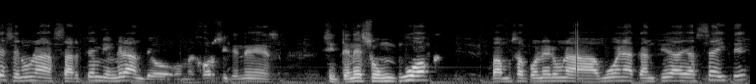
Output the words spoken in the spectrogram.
es en una sartén bien grande, o, mejor si tenés, si un wok, vamos a poner una buena cantidad de aceite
